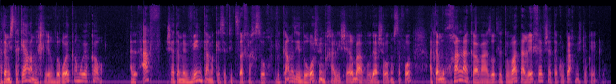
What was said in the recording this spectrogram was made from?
אתה מסתכל על המחיר ורואה כמה הוא יקר. על אף שאתה מבין כמה כסף תצטרך לחסוך וכמה זה ידרוש ממך להישאר בעבודה שעות נוספות, אתה מוכן להקרבה הזאת לטובת הרכב שאתה כל כך משתוקק לו.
